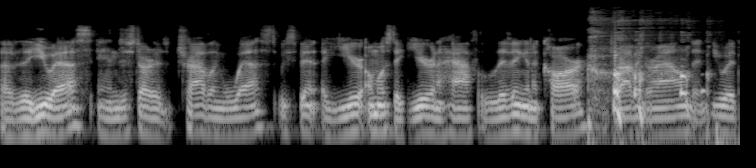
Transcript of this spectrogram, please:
of the U.S. and just started traveling west. We spent a year, almost a year and a half, living in a car, driving around, and he would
